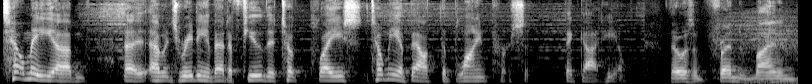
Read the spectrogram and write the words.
tell me, um, uh, I was reading about a few that took place. Tell me about the blind person that got healed. There was a friend of mine in,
